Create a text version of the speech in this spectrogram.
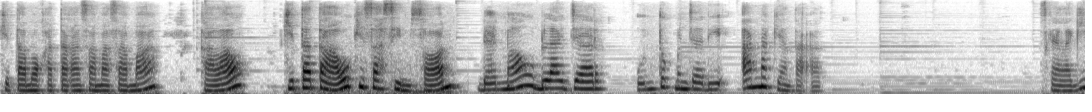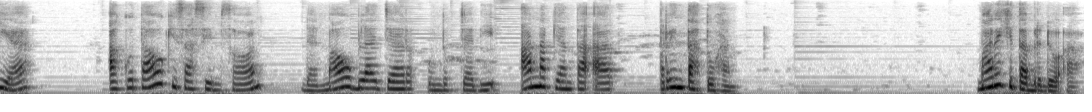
kita mau katakan sama-sama kalau Kita tahu kisah Simpson dan mau belajar untuk menjadi anak yang taat. Sekali lagi ya, aku tahu kisah Simpson dan mau belajar untuk jadi anak yang taat perintah Tuhan. Mari kita berdoa.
